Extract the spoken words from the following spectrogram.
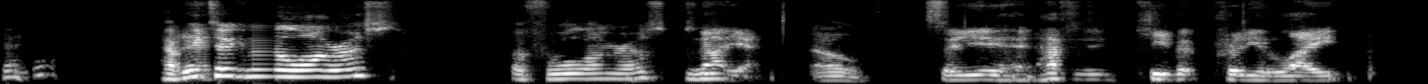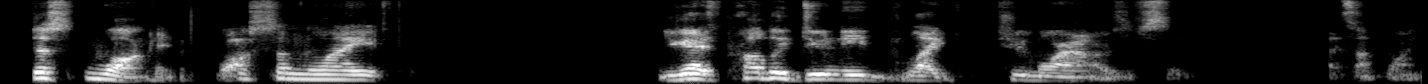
Have we Okay. taken a long rest? A full long rest? Not yet. Oh, So you have to keep it pretty light. just walking. Walk some light. You guys probably do need like two more hours of sleep at some point.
